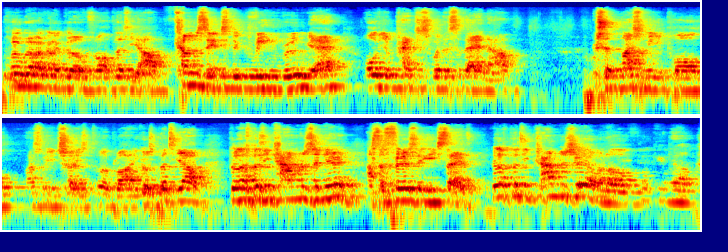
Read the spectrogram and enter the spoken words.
Where, where am going to go from? Bloody hell. Comes into the green room, yeah? All the apprentice winners are there now. He said, nice to meet you, Paul. Nice to meet you, Chase. Blah, blah. He goes, bloody hell, got enough bloody cameras in here? That's the first thing he said. Got enough bloody cameras here? I went, oh, fucking hell.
